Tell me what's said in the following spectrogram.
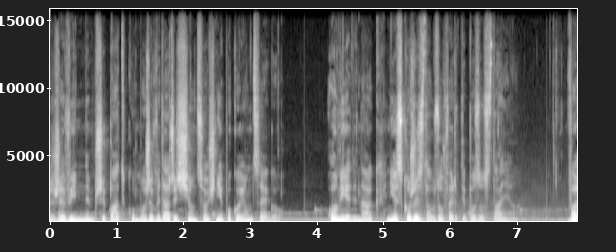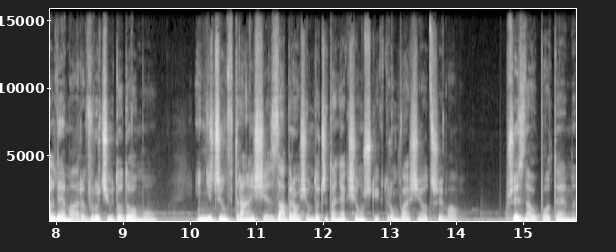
że w innym przypadku może wydarzyć się coś niepokojącego. On jednak nie skorzystał z oferty pozostania. Waldemar wrócił do domu i niczym w transie zabrał się do czytania książki, którą właśnie otrzymał. Przyznał potem,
